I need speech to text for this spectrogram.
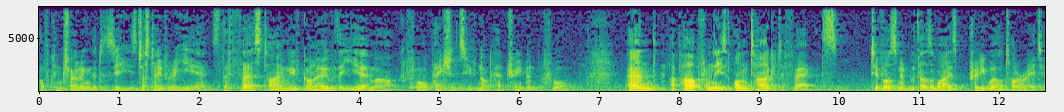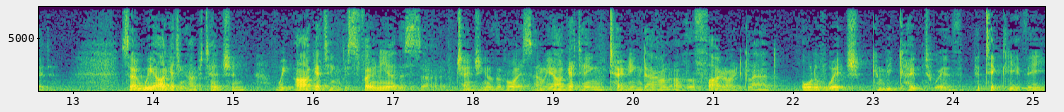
of controlling the disease, just over a year. It's the first time we've gone over the year mark for patients who've not had treatment before. And apart from these on target effects, tivozanib was otherwise pretty well tolerated. So we are getting hypertension, we are getting dysphonia, this uh, changing of the voice, and we are getting toning down of the thyroid gland, all of which can be coped with, particularly the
